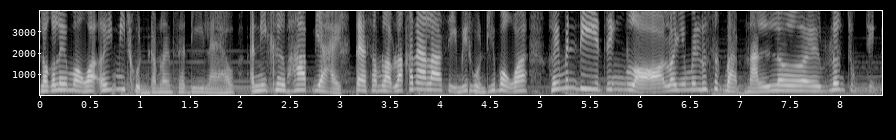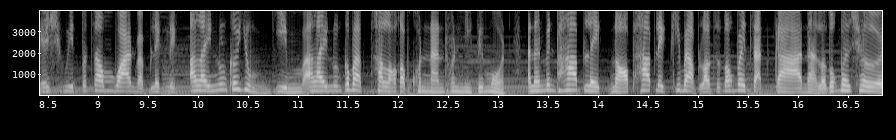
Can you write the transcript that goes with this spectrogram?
เราก็เลยมองว่าเอ้ยมีถุนกำลังจะดีแล้ว อันนี้คือภาพใหญ่ แต่สำหรับลัคนาราศีมิถุนที่บอกว่าเฮ้ยมันดีจริงหรอ เรายังไม่รู้สึกแบบนั้นเลย เรื่องจุกจิกในชีวิตประจำวันแบบเล็ก ๆ อะไรนู่นก็หยุ่มยิ้มอะไรนู่นก็แบบทะเลาะกับคนนั้นคนนี้ไปหมด อันนั้นเป็นภาพเล็กเนาะภาพเล็กที่แบบเราจะต้องไปจัดการอะเราต้องเผชิญ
